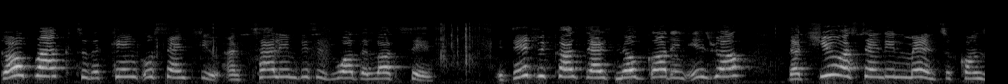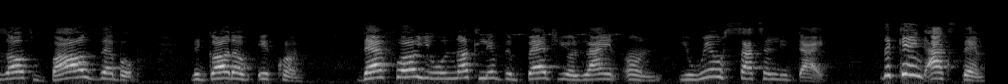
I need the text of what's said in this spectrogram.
Go back to the king who sent you and tell him this is what the Lord says. Is it because there is no God in Israel that you are sending men to consult Baal-zebub, the god of Ekron? Therefore you will not leave the bed you're lying on. You will certainly die. The king asked them,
